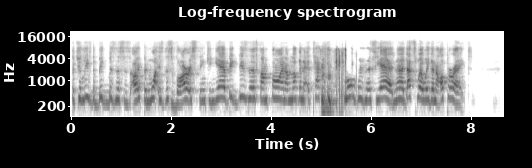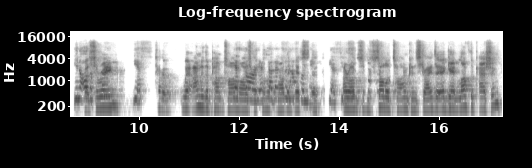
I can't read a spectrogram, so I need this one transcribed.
but you leave the big businesses open. What is this virus thinking? Yeah, big business, I'm fine. I'm not going to attack small business. Yeah, no, that's where we're going to operate. You know, all the Serene. Food, yes. So we're under the pump time yes, wise. Sorry, yes, so that's enough for me. Yes, yes. Are on some solid time constraints. Again, love the passion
